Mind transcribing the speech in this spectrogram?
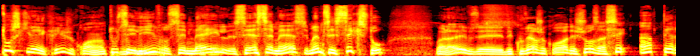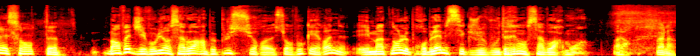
tout ce qu'il a écrit, je crois, hein, tous ses livres, ses mails, ses SMS et même ses sextos. Voilà, et vous avez découvert, je crois, des choses assez intéressantes. Bah, en fait, j'ai voulu en savoir un peu plus sur, sur vous, Kairon. Et maintenant, le problème, c'est que je voudrais en savoir moins. Alors, Voilà.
